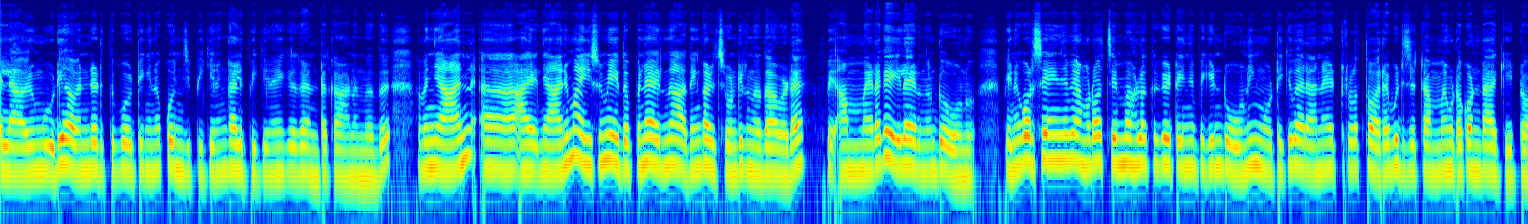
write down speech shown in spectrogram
എല്ലാവരും കൂടി അവന്റെ അടുത്ത് പോയിട്ട് ഇങ്ങനെ കൊഞ്ചിപ്പിക്കാനും കളിപ്പിക്കാനും ഒക്കെ കണ്ട കാണുന്നത്. അപ്പം ഞാൻ ഞാനും ഐശും ഏതപ്പനായിരുന്നു ആദ്യം കളിച്ചുകൊണ്ടിരുന്നത് അവിടെ. അമ്മയുടെ കയ്യിലായിരുന്നു ഡോണു. പിന്നെ കുറച്ച് കഴിഞ്ഞപ്പോൾ ഞങ്ങളുടെ ഒച്ചയും ബഹളമൊക്കെ കേട്ട് കഴിഞ്ഞപ്പോഴേക്കും ഡോണു ഇങ്ങോട്ടേക്ക് വരാനായിട്ടുള്ള ത്വര പിടിച്ചിട്ട് അമ്മ ഇവിടെ കൊണ്ടാക്കിയിട്ടോ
